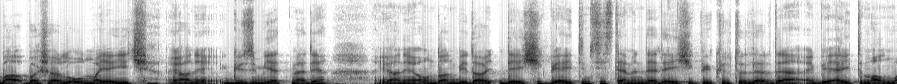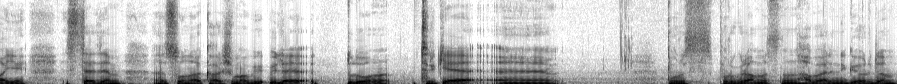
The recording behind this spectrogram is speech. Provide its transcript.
ba- başarılı olmaya hiç yani gözüm yetmedi. Yani ondan bir daha değişik bir eğitim sisteminde, değişik bir kültürlerde bir eğitim almayı istedim. Sonra karşıma bir du- Türkiye e, burs programının haberini gördüm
